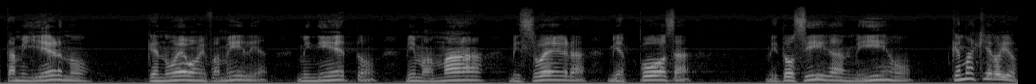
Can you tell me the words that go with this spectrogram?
Está mi yerno, que es nuevo, mi familia, mi nieto, mi mamá, mi suegra, mi esposa, mis dos hijas, mi hijo. ¿Qué más quiero yo?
